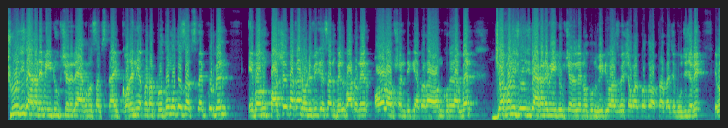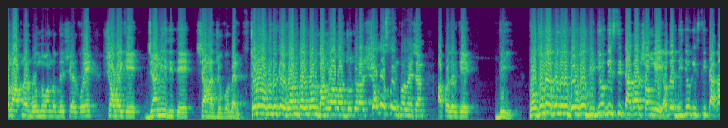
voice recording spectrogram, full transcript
সুরজিৎ একাডেমি ইউটিউব চ্যানেলে এখনও সাবস্ক্রাইব করেনি আপনারা প্রথমত সাবস্ক্রাইব করবেন এবং পাশে থাকা নোটিফিকেশন বেল বাটনের অল অপশনটিকে আপনারা অন করে রাখবেন? যখনই সুরজিৎ একাডেমি ইউটিউব চ্যানেলে নতুন ভিডিও আসবে, সবার প্রথম আপনার কাছে পৌঁছে যাবে এবং আপনার বন্ধু বান্ধবদের শেয়ার করে সবাইকে জানিয়ে দিতে সাহায্য করবেন। চলুন আপনাদেরকে ওয়ান বাই ওয়ান বাংলা আবাস যোজনার সমস্ত ইনফরমেশন আপনাদেরকে দিই। প্রথমে আপনাদের বলব, দ্বিতীয় কিস্তির টাকার সঙ্গে, অর্থাৎ দ্বিতীয় কিস্তির টাকা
